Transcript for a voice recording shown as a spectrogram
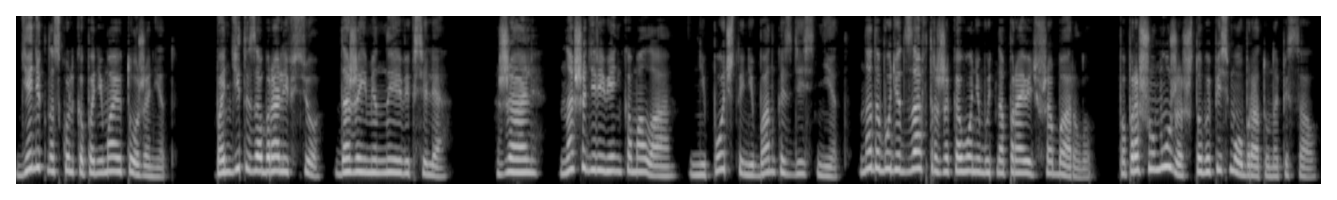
Денег, насколько понимаю, тоже нет. Бандиты забрали все, даже именные векселя. Жаль, наша деревенька мала, ни почты, ни банка здесь нет. Надо будет завтра же кого-нибудь направить в Шабарлу. Попрошу мужа, чтобы письмо брату написал,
